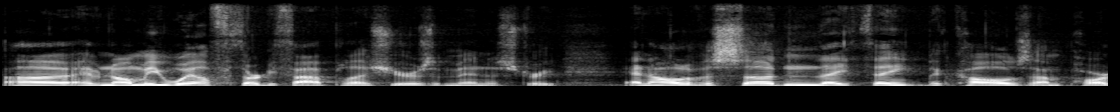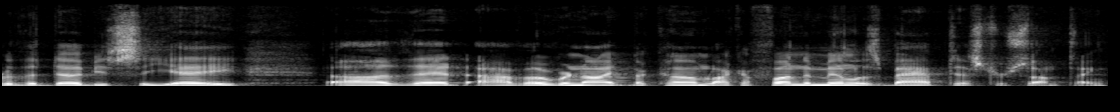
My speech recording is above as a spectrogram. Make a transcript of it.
uh, have known me well for 35 plus years of ministry. And all of a sudden, they think because I'm part of the WCA, uh, that I've overnight become like a fundamentalist Baptist or something.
